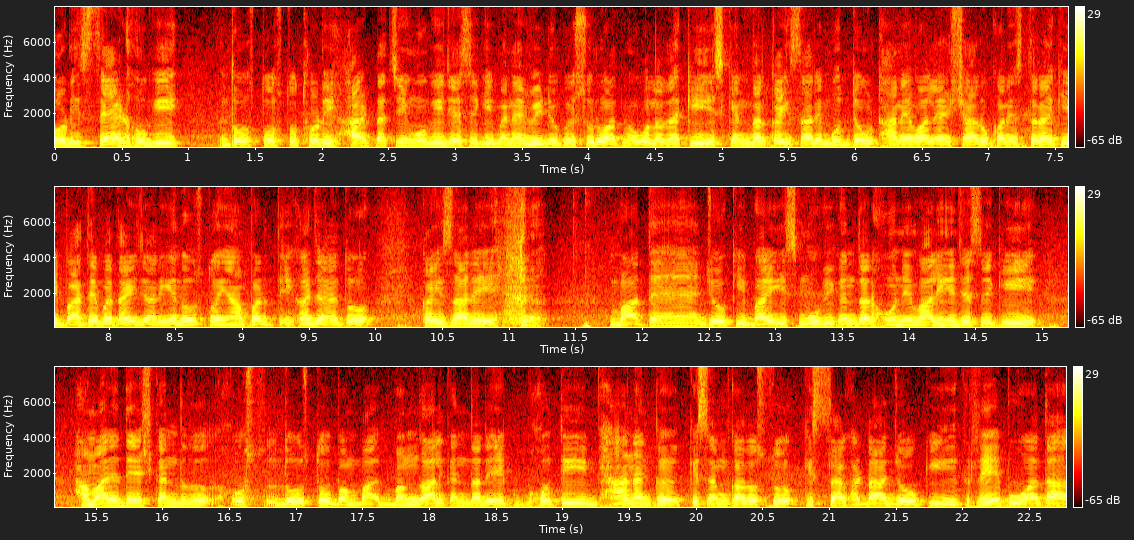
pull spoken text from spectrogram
थोड़ी सैड होगी। दोस्त, दोस्तों, थोड़ी हार्ट टचिंग होगी। जैसे कि मैंने वीडियो की शुरुआत में बोला था कि इसके अंदर कई सारे मुद्दे उठाने वाले हैं शाहरुख खान। इस तरह की बातें बताई जा रही हैं दोस्तों। यहाँ पर देखा जाए तो कई सारे बातें हैं जो कि भाई इस मूवी के अंदर होने वाली हैं। जैसे कि हमारे देश के अंदर दोस्तों बंगाल के अंदर एक बहुत ही भयानक किस्म का दोस्तों किस्सा घटा जो कि रेप हुआ था।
